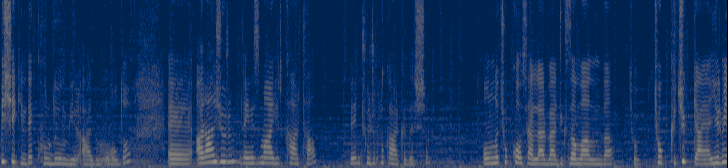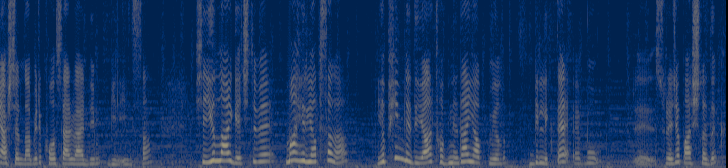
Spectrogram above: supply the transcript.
bir şekilde kurduğum bir albüm oldu. Ee, aranjörüm Deniz Mahir Kartal. Benim çocukluk arkadaşım. Onunla çok konserler verdik zamanında. Çok çok küçükken yani 20 yaşlarından beri konser verdiğim bir insan. İşte yıllar geçti ve Mahir yapsana. Yapayım dedi ya. Tabii neden yapmayalım? Birlikte e, bu e, sürece başladık.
